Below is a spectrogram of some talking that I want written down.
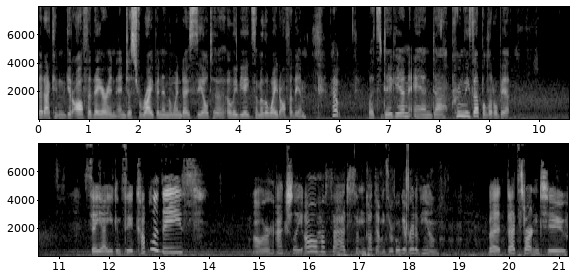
that I can get off of there and, and just ripen in the windowsill to alleviate some of the weight off of them. So let's dig in and uh, prune these up a little bit. So yeah, you can see a couple of these are actually, oh, how sad. Something got that one, so we're gonna get rid of him. But that's starting to,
